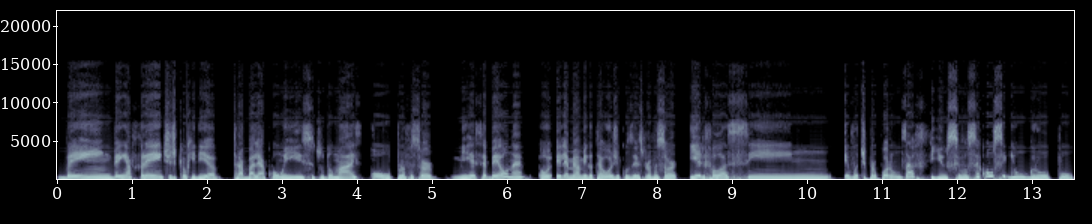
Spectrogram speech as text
bem bem à frente de que eu queria trabalhar com isso e tudo mais. O professor me recebeu, né? Ele é meu amigo até hoje, inclusive, esse professor. E ele falou assim: Eu vou te propor um desafio. Se você conseguir um grupo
